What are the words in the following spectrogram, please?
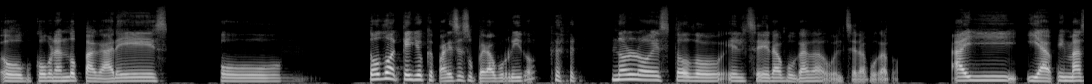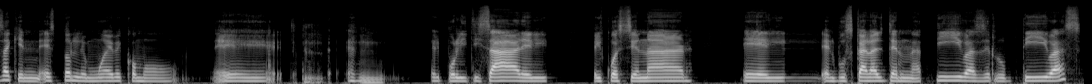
o cobrando pagarés o todo aquello que parece súper aburrido, no lo es todo el ser abogada o el ser abogado. Hay, y, y más a quien esto le mueve como eh, el, el, politizar, el, el cuestionar, el, el buscar alternativas disruptivas,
